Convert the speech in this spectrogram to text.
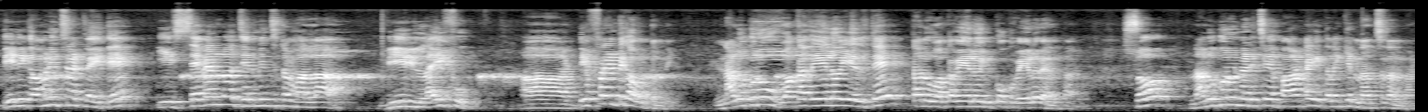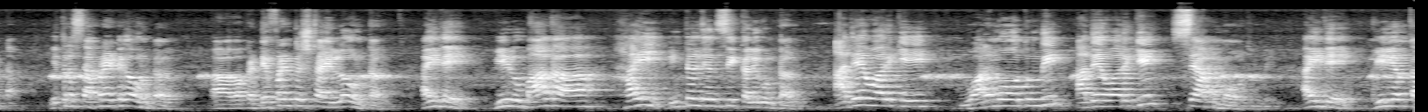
దీన్ని గమనించినట్లయితే ఈ సెవెన్లో జన్మించడం వల్ల వీరి లైఫ్ డిఫరెంట్గా ఉంటుంది. నలుగురు ఒక వేలో వెళ్తే తను ఒక వేలో ఇంకొక వేలో వెళ్తారు సో నలుగురు నడిచే బాట ఇతనికి నచ్చదనమాట ఇతను సెపరేట్గా ఉంటారు ఒక డిఫరెంట్ స్టైల్లో ఉంటారు అయితే వీరు బాగా హై ఇంటెలిజెన్సీ కలిగి ఉంటారు అదే వారికి వరము అవుతుంది అదే వారికి శాపము అవుతుంది. అయితే వీరి యొక్క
